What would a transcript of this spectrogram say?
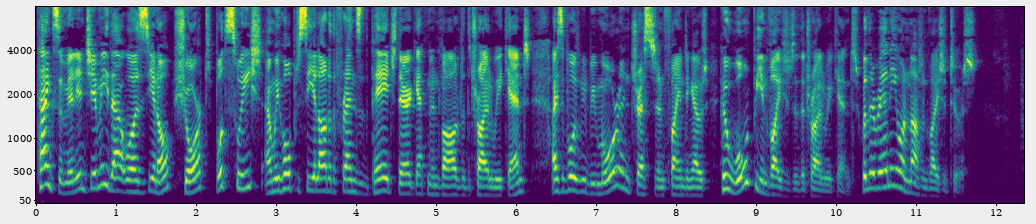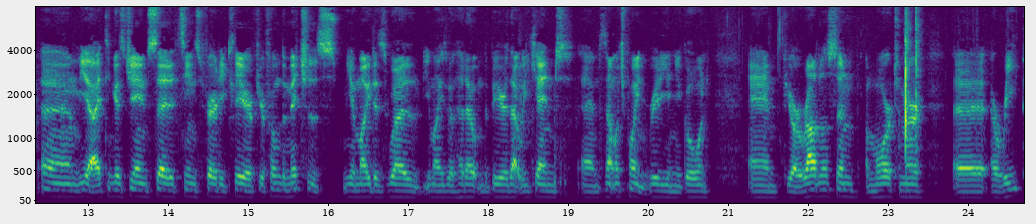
Thanks a million, Jimmy. That was, you know, short but sweet, and we hope to see a lot of the friends of the page there getting involved with the trial weekend. I suppose we'd be more interested in finding out who won't be invited to the trial weekend. Will there be anyone not invited to it? Um, yeah, I think as James said, it seems fairly clear. If you're from the Mitchells, you might as well you might as well head out in the beer that weekend. Um, there's not much point really in you going. Um, if you're a Rodnelson, a Mortimer, uh, a Reap,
